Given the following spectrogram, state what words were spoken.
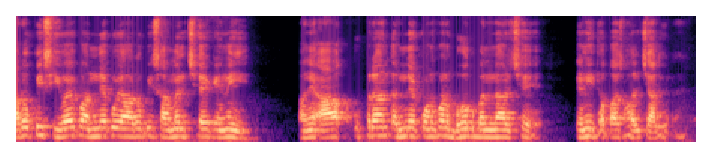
આરોપી સિવાય પણ અન્ય કોઈ આરોપી સામેલ છે કે નહીં? અને આ ઉપરાંત અન્ય કોણ કોણ ભોગ બનનાર છે? તેની તપાસ હાલ ચાલી રહી છે.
